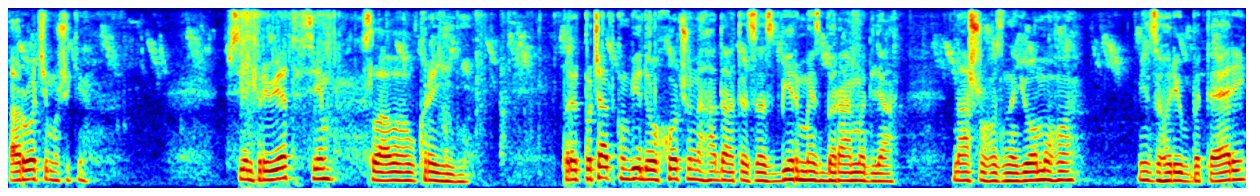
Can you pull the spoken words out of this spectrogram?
Короче, мужики. Всім привіт, всім слава Україні. Перед початком відео хочу нагадати за збір ми збираємо для нашого знайомого. Він згорів в БТРі.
